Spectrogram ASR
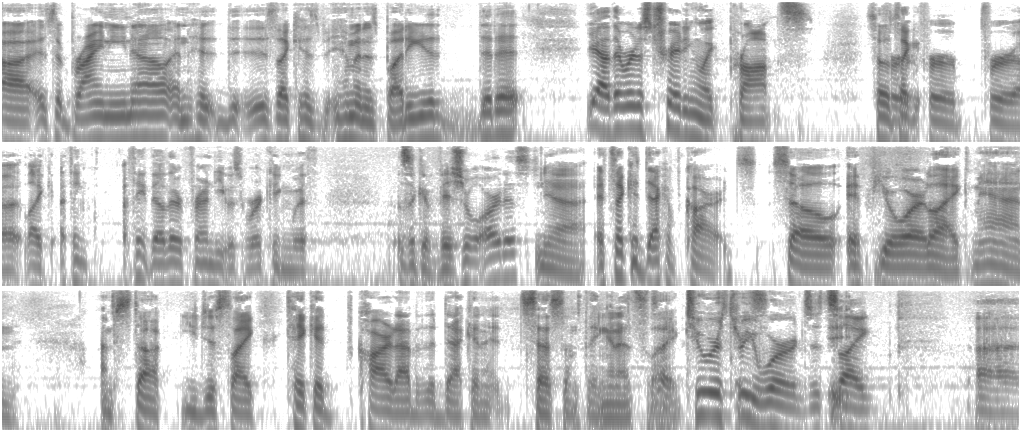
uh, is it Brian Eno and his, is like his him and his buddy did, did it? Yeah, they were just trading like prompts. So it's for, like- for for uh, like I think I think the other friend he was working with was like a visual artist. Yeah, it's like a deck of cards. So if you're like, man, I'm stuck, you just like take a card out of the deck and it says something, and it's, It's like, like two or three words. It's it- like, uh,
